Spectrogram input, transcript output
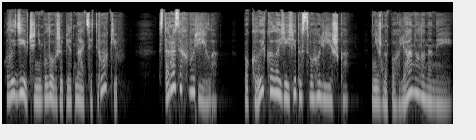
Коли дівчині було вже 15 років, стара захворіла, покликала її до свого ліжка, ніжно поглянула на неї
